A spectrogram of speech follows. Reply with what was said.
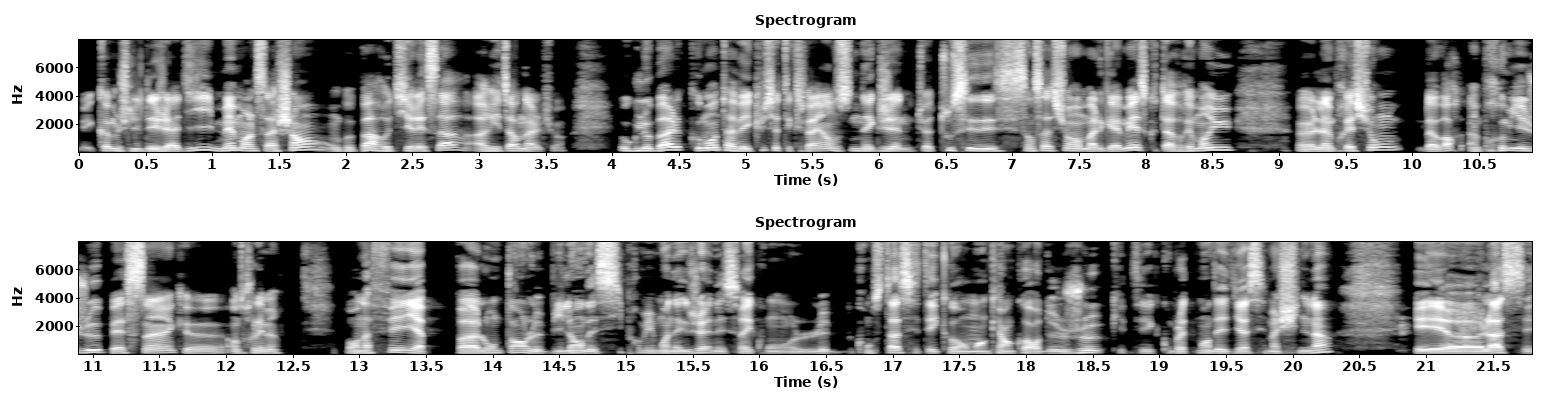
mais comme je l'ai déjà dit même en le sachant on peut pas retirer ça à Returnal tu vois. Au global comment t'as vécu cette expérience next-gen? Tu as toutes ces sensations amalgamées. Est-ce que t'as vraiment eu euh, l'impression d'avoir un premier jeu PS5 euh, entre les mains. Bon, on a fait il y a pas longtemps le bilan des six premiers mois next-gen et c'est vrai qu'on le constat c'était qu'on manquait encore de jeux qui étaient complètement dédiés à ces machines-là. Et euh, là c'est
